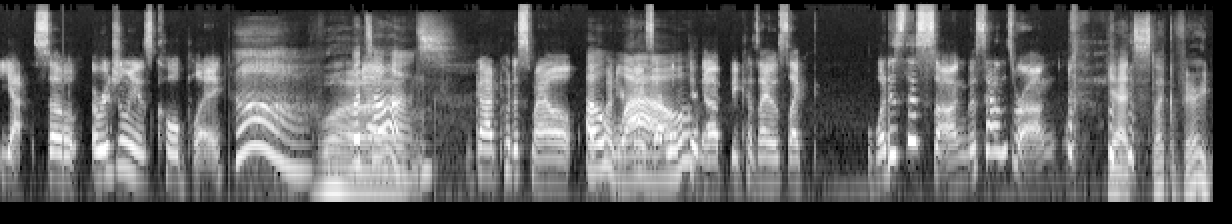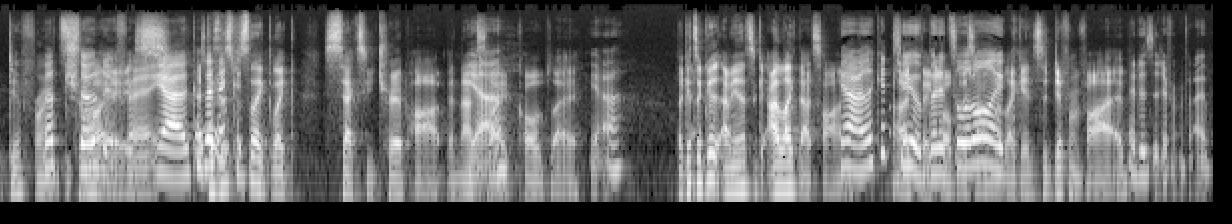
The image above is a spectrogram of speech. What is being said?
yeah so originally it was coldplay Oh what What song? god put a smile Oh, upon your face i looked it up because i was like what is this song this sounds wrong yeah it's like a very different That's so different. Yeah, because I because think this was like like sexy trip hop and that's Yeah. like Coldplay yeah. Like it's a good I mean that's a, I like that song Yeah, I like it too, the but it's a little song, but, like, it's a different vibe it is a different vibe.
